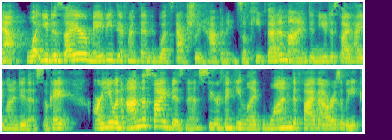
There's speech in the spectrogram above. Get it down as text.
Now, what you desire may be different than what's actually happening. So keep that in mind and you decide how you want to do this. Okay. Are you an on the side business? So you're thinking like one to five hours a week.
